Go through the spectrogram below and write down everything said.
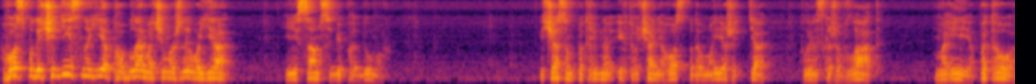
Господи, чи дійсно є проблема, чи, можливо, я її сам собі придумав. І часом потрібно і втручання Господа в моє життя, коли він скаже Влад, Марія, Петро,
